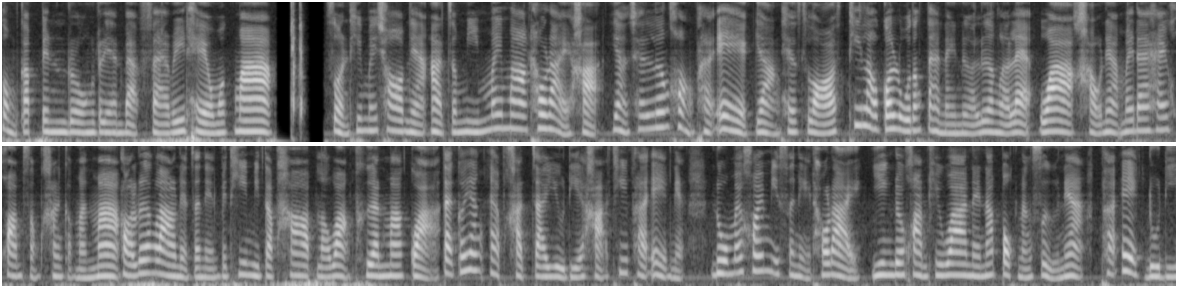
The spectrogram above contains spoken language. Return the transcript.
สมกับเป็นโรงเรียนแบบแฟรี่เทลมากๆ ส่วนที่ไม่ชอบเนี่ยอาจจะมีไม่มากเท่าไหร่ค่ะ อย่างเช่นเรื่องของพระเอกอย่างเทสลอสที่เราก็รู้ตั้งแต่ในเนื้อเรื่องแล้วแหละว่าเขาเนี่ยไม่ได้ให้ความสำคัญกับมันมาก เพราะเรื่องราวเนี่ยจะเน้นไปที่มิตรภาพระหว่างเพื่อนมากกว่า แต่ก็ยังแอบขัดใจอยู่ดีค่ะ ที่พระเอกเนี่ยดูไม่ค่อยมีเสน่ห์เท่าไหร่ ยิ่งด้วยความที่ว่าในหน้าปกหนังสือเนี่ยพระเอกดูดี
